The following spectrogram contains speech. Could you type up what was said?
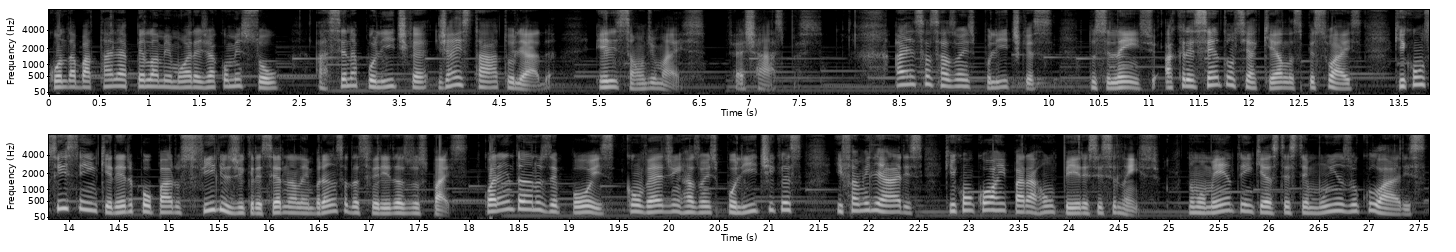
quando a batalha pela memória já começou, a cena política já está atulhada. Eles são demais. Fecha aspas. A essas razões políticas do silêncio acrescentam-se aquelas pessoais, que consistem em querer poupar os filhos de crescer na lembrança das feridas dos pais. 40 anos depois, convergem razões políticas e familiares que concorrem para romper esse silêncio. No momento em que as testemunhas oculares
